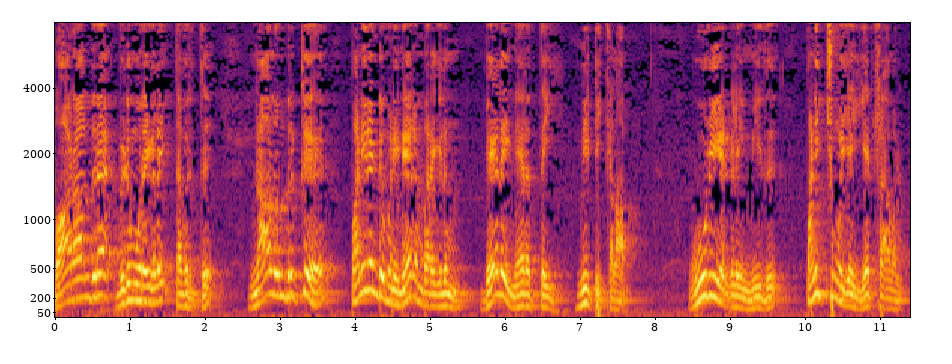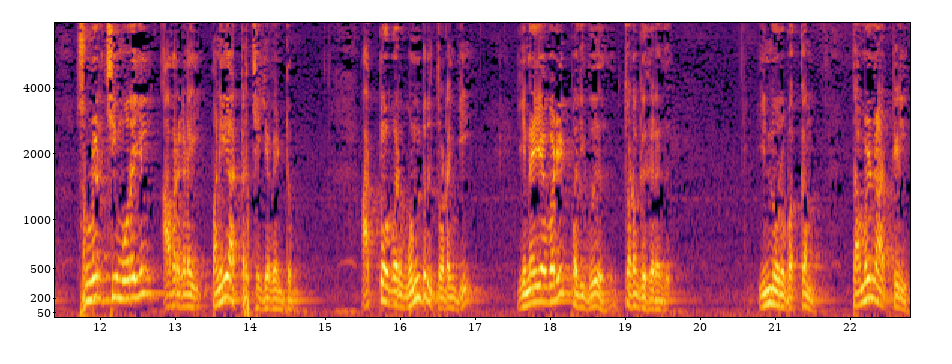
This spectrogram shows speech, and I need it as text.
வாராந்திர விடுமுறைகளை தவிர்த்து நாளொன்றுக்கு பனிரெண்டு மணி நேரம் வரையிலும் வேலை நேரத்தை நீட்டிக்கலாம். ஊழியர்களின் மீது பணிச்சுமையை ஏற்றாமல் சுழற்சி முறையில் அவர்களை பணியாற்றச் செய்ய வேண்டும். அக்டோபர் ஒன்று தொடங்கி இணைய வழிப்பதிவு தொடங்குகிறது. இன்னொரு பக்கம் தமிழ்நாட்டில்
